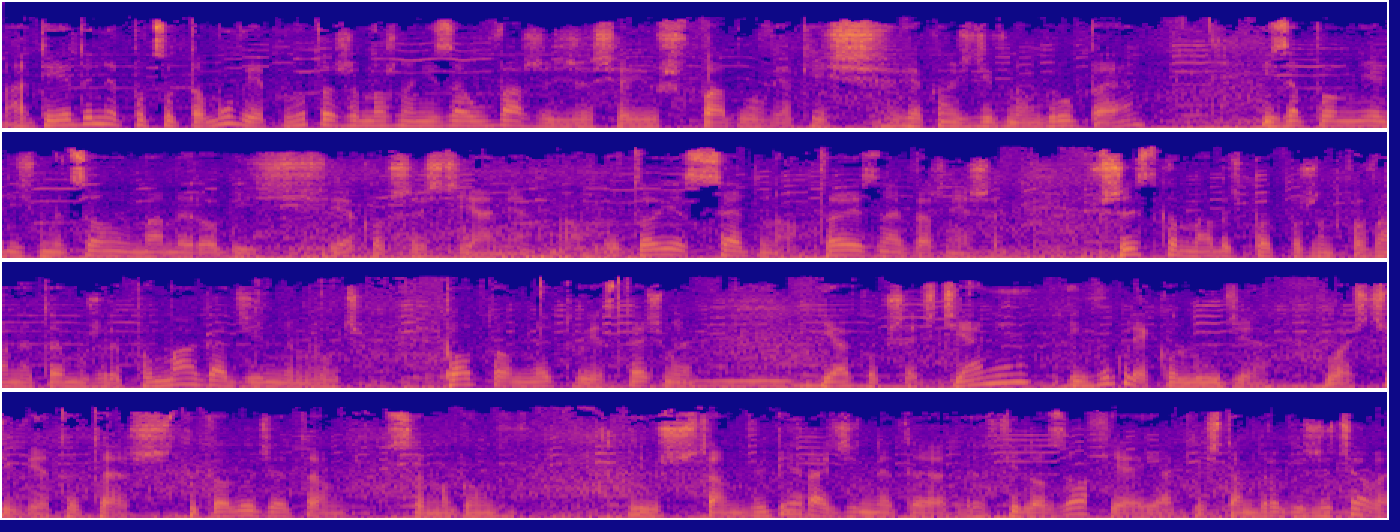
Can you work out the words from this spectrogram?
a jedyne po co to mówię, po to, że można nie zauważyć, że się już wpadło w, jakieś, w jakąś dziwną grupę i zapomnieliśmy, co my mamy robić jako chrześcijanie. No, to jest sedno, to jest najważniejsze. Wszystko ma być podporządkowane temu, żeby pomagać innym ludziom. Po to my tu jesteśmy jako chrześcijanie i w ogóle jako ludzie właściwie to też. Tylko ludzie tam sobie mogą już tam wybierać inne te filozofie, jakieś tam drogi życiowe,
